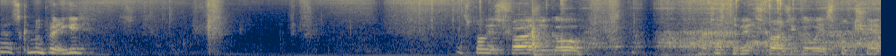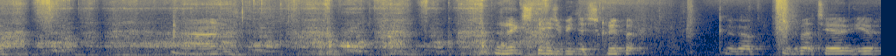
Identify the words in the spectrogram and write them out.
That's coming pretty good. That's probably as far as you go, or just about as far as you go with a spoke shave. And the next stage would be to scrape it. There's a bit of tear out here.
